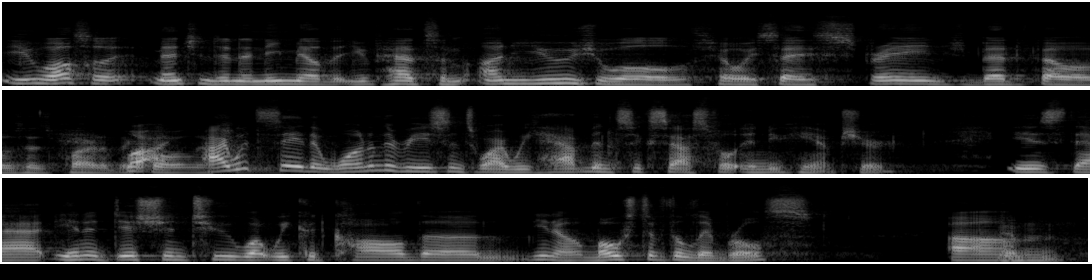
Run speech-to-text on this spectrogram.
you also mentioned in an email that you've had some unusual, shall we say, strange bedfellows as part of the well, coalition. I would say that one of the reasons why we have been successful in New Hampshire is that in addition to what we could call the, you know, most of the liberals, um, yep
